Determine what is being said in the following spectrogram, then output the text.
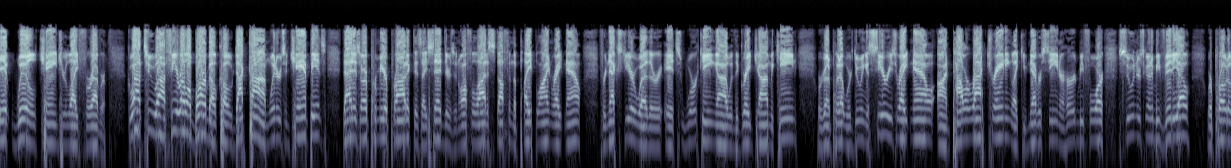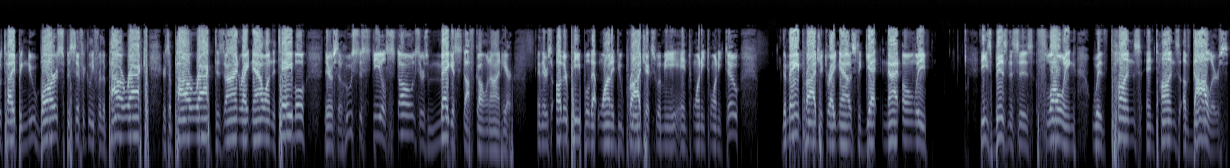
It will change your life forever. Go out to uh, FiorilloBarbellCo.com, winners and champions. That is our premier product. As I said, there's an awful lot of stuff in the pipeline right now for next year, whether it's working uh, with the great John McKean. We're going to put up, we're doing a series right now on power rack training like you've never seen or heard before. Soon there's going to be video. We're prototyping new bars specifically for the power rack. There's a power rack design right now on the table. There's the Husta Steel Stones. There's mega stuff going on here. And there's other people that want to do projects with me in 2022. The main project right now is to get not only these businesses flowing with tons and tons of dollars,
